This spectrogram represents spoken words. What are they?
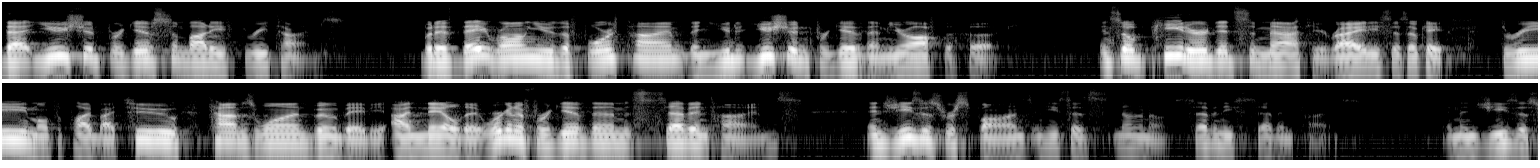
that you should forgive somebody three times. But if they wrong you the fourth time, then you, you shouldn't forgive them. You're off the hook. And so Peter did some math here, right? He says, okay, three multiplied by two times one, boom, baby, I nailed it. We're going to forgive them seven times. And Jesus responds and he says, no, no, no, 77 times. And then Jesus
